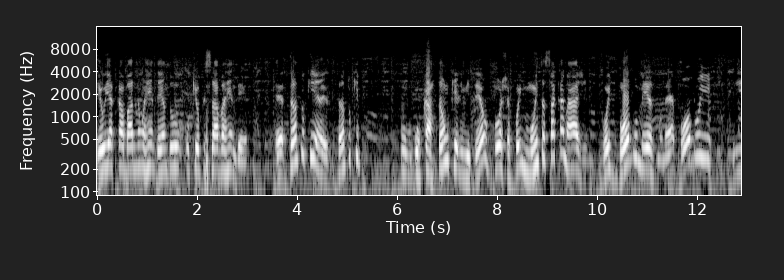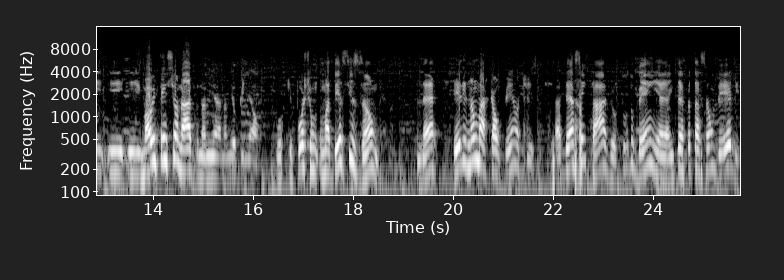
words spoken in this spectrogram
eu ia acabar não rendendo o que eu precisava render. É, tanto que, tanto que o, o, cartão que ele me deu, poxa, foi muita sacanagem. Foi bobo mesmo, né? Bobo e, e, e, e mal intencionado, na minha, na minha opinião. Porque, poxa, uma decisão, né? Ele não marcar o pênalti até aceitável, tudo bem, é a interpretação dele.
